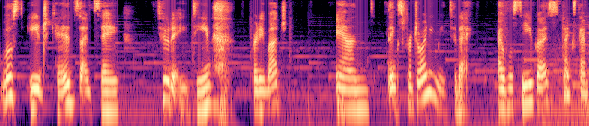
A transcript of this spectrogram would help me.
most age kids, I'd say two to 18, pretty much. And thanks for joining me today. I will see you guys next time.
